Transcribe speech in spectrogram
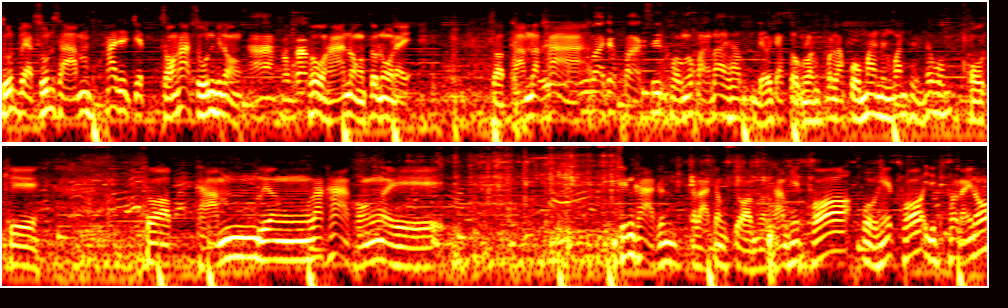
ศูนย์แปดศูนย์สามห้าเจ็ดเจ็ดสองห้าศูนย์พี่น้อง อ่าผมครับโทรหาน้องโตโน่ได้สอบถามราคา หรือว่าจะฝากซื้อของก็ฝากได้ครับ เดี๋ยวจะส่งหลังหลังโปรมาหนึ่งวันถึงครับผม โอเค สอบถามเรื่องราคาของไอ้สินค้าขึ้นตลาดจองจอมสอบถามเฮ็ดเพาะพวกเฮ็ดเพาะอยู่เท่าไหร่เนา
